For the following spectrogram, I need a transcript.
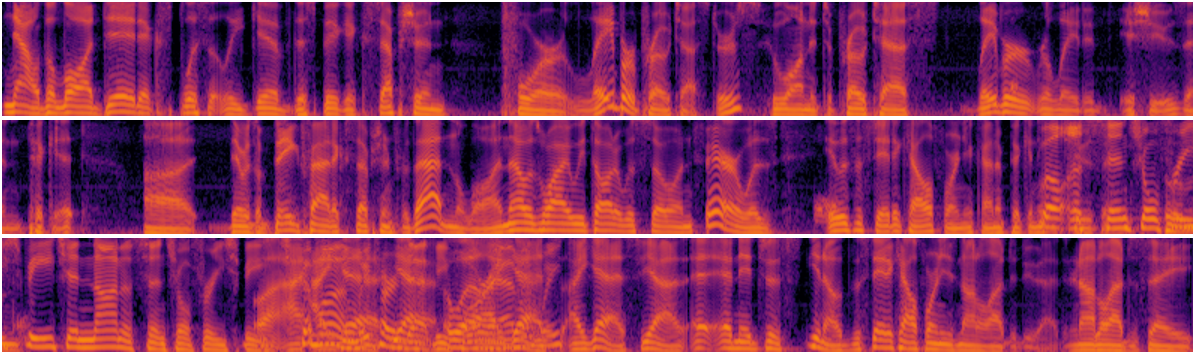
now, the law did explicitly give this big exception for labor protesters who wanted to protest labor-related issues and picket. Uh, there was a big fat exception for that in the law, and that was why we thought it was so unfair. Was it was the state of California kind of picking well, choosing essential free whom- speech and non-essential free speech. Well, I- Come on, guess- we've heard yeah, that before. Well, I guess, we? I guess, yeah. And it just, you know, the state of California is not allowed to do that. They're not allowed to say,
